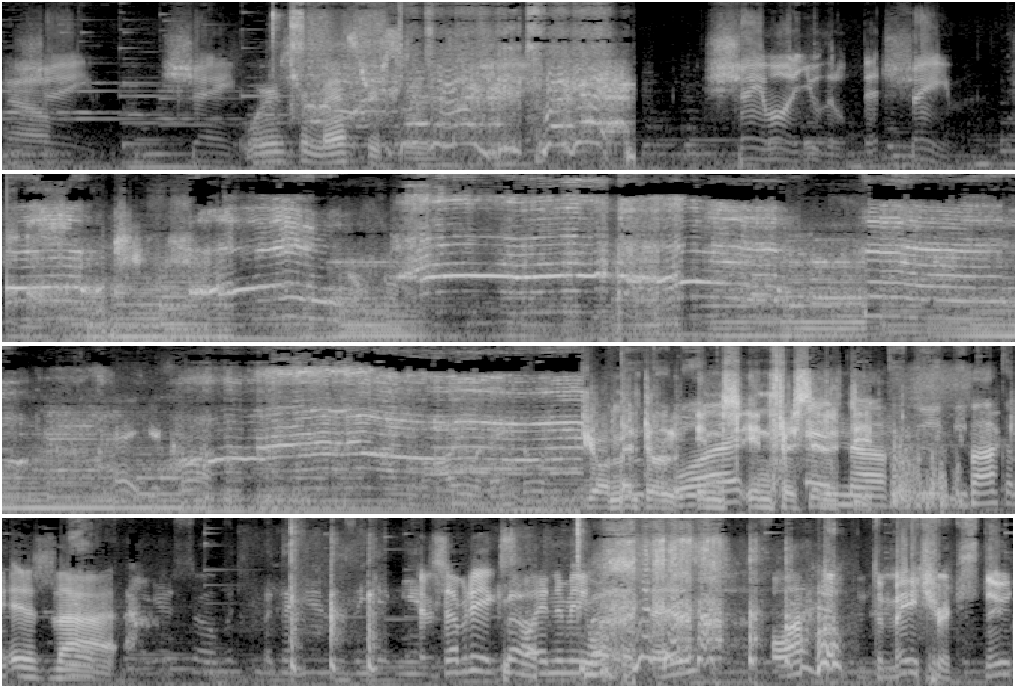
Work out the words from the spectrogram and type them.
No. Shame. Where's your master suit? Shame on you, little bitch. Shame. Hey, Your mental What in- infacility. the fuck is that? Can somebody explain to me what this is? What? The Matrix, dude.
